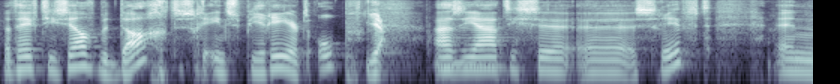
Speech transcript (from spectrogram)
dat heeft hij zelf bedacht. Dus geïnspireerd op ja, Aziatische eh, schrift. En eh,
